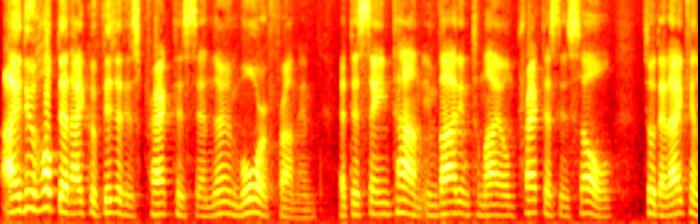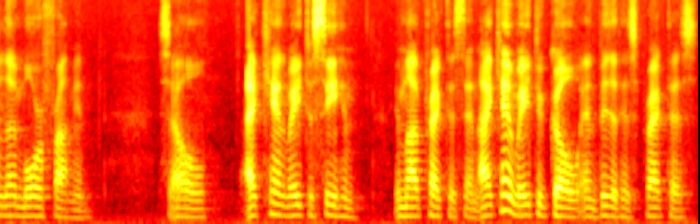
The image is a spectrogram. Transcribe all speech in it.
I do hope that I could visit his practice and learn more from him. At the same time, invite him to my own practice in Seoul so that I can learn more from him. So I can't wait to see him in my practice, and I can't wait to go and visit his practice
